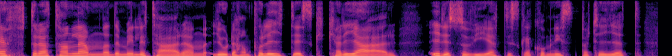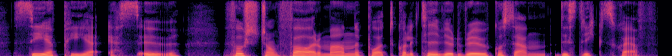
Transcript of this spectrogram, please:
Efter att han lämnade militären gjorde han politisk karriär i det sovjetiska kommunistpartiet CPSU. Först som förman på ett kollektivjordbruk och sen distriktschef.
